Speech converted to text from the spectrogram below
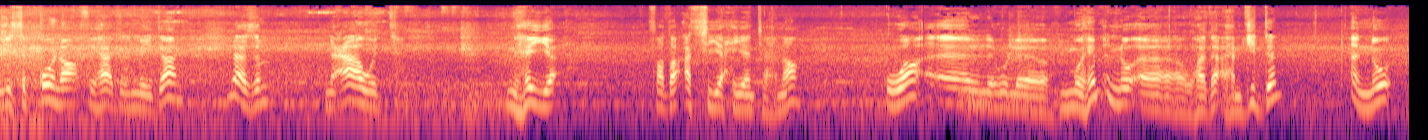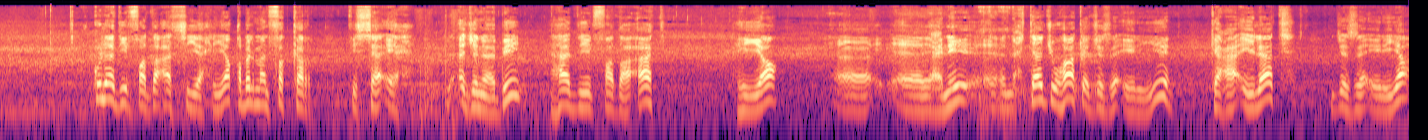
اللي سبقونا في هذا الميدان. لازم نعاود نهيئ فضاءات سياحيه نتاعنا والمهم انه آه، وهذا أهم جدا أنه كل هذه الفضاءات السياحية قبل ما نفكر في السائح الأجنبي هذه الفضاءات هي آه، آه، يعني نحتاجها كجزائريين كعائلات جزائرية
